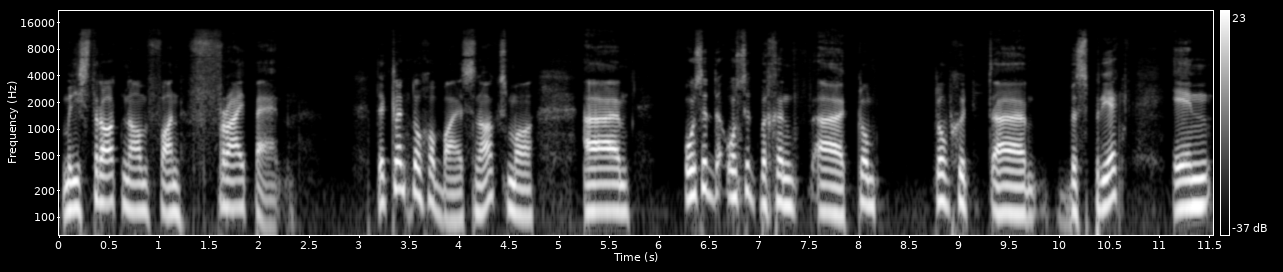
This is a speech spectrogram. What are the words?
met die straatnaam van Frypan. Dit klink nogal baie snaaks, maar ehm uh, ons het ons het begin uh klomp klomp goed uh bespreek en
